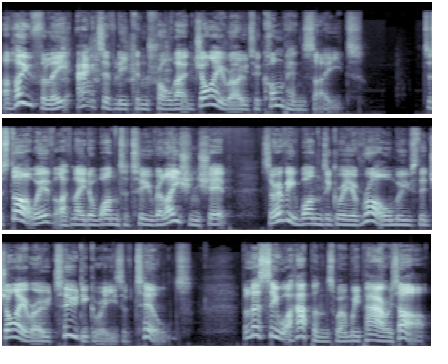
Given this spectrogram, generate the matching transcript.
and hopefully actively control that gyro to compensate. To start with, I've made a 1 to 2 relationship, so every 1 degree of roll moves the gyro 2 degrees of tilt. But let's see what happens when we power it up.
